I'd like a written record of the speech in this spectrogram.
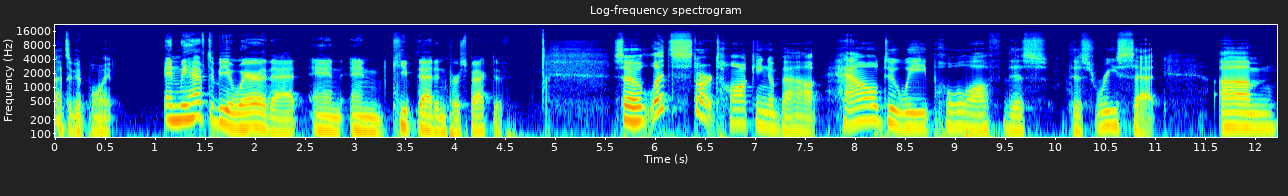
that's a good point. And we have to be aware of that and and keep that in perspective. So let's start talking about how do we pull off this this reset, um,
